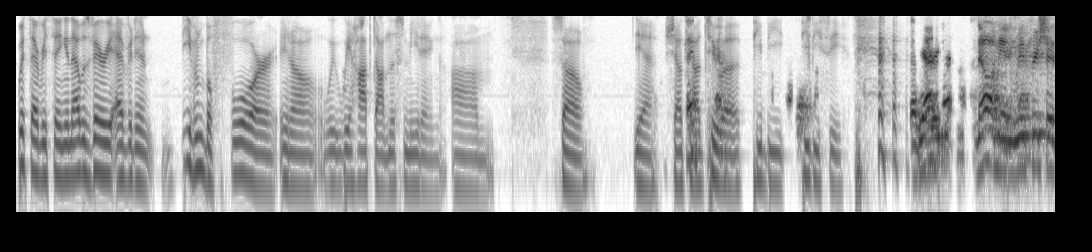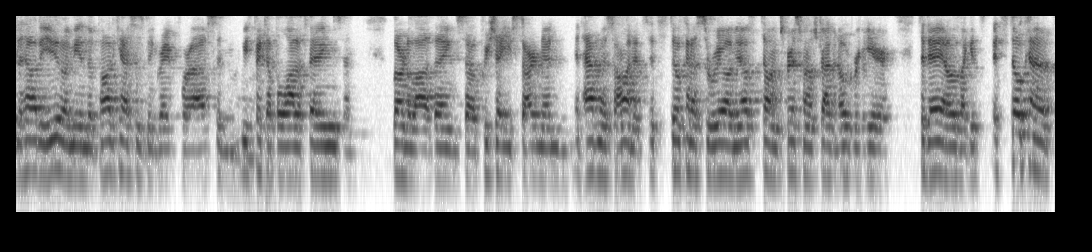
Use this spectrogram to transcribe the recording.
with everything, and that was very evident even before you know we we hopped on this meeting. Um, so yeah, shouts out to uh, PB PBC. yeah, no, I mean we appreciate the hell of you. I mean the podcast has been great for us, and we've picked up a lot of things and learned a lot of things. So appreciate you starting and, and having us on. It's it's still kind of surreal. I mean, I was telling Chris when I was driving over here today, I was like, it's it's still kind of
